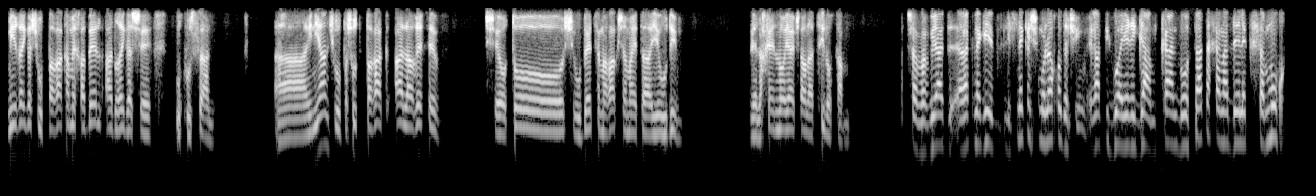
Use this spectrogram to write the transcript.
מרגע שהוא פרק המחבל עד רגע שהוא חוסל. העניין שהוא פשוט פרק על הרכב שאותו, שהוא בעצם הרג שם את היהודים ולכן לא היה אפשר להציל אותם. עכשיו אביעד, רק נגיד, לפני כשמונה חודשים אירע פיגוע ירי גם כאן באותה תחנת דלק סמוך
